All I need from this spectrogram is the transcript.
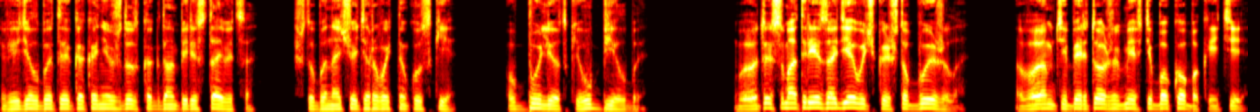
Видел бы ты, как они ждут, когда он переставится, чтобы начать рвать на куски. Ублюдки, убил бы». «Вот и смотри за девочкой, чтоб выжила. Вам теперь тоже вместе бок о бок идти.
